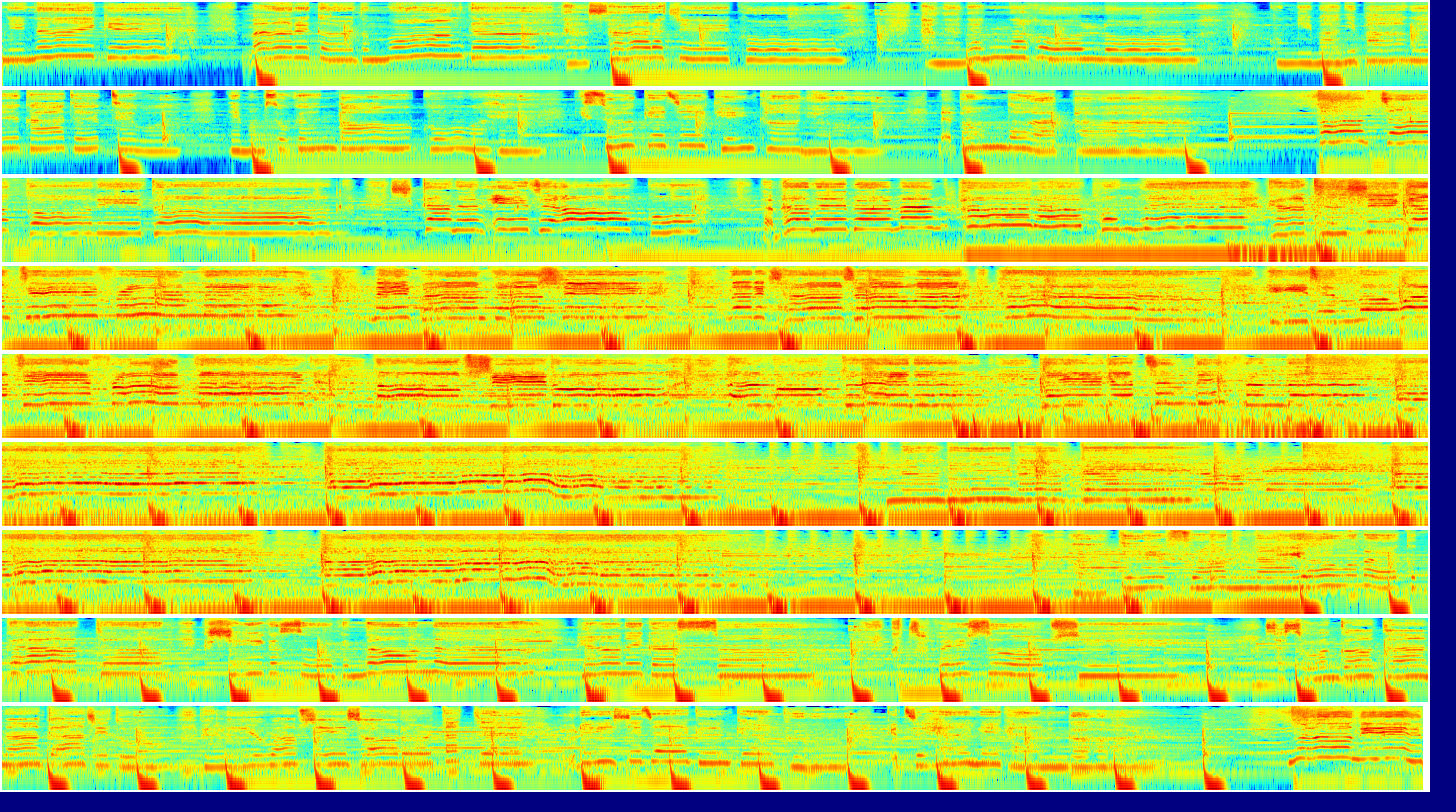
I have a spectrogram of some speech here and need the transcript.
여전히 나에게 말을 걸던 뭔가 다 사라지고 방 안엔 나 홀로. 공기만이 방을 가득 채워 내 맘속은 더욱 공허해. 익숙해지긴커녕 매번 더 아파와 번짝거리던 시간은 이제 없고 밤하늘 별만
